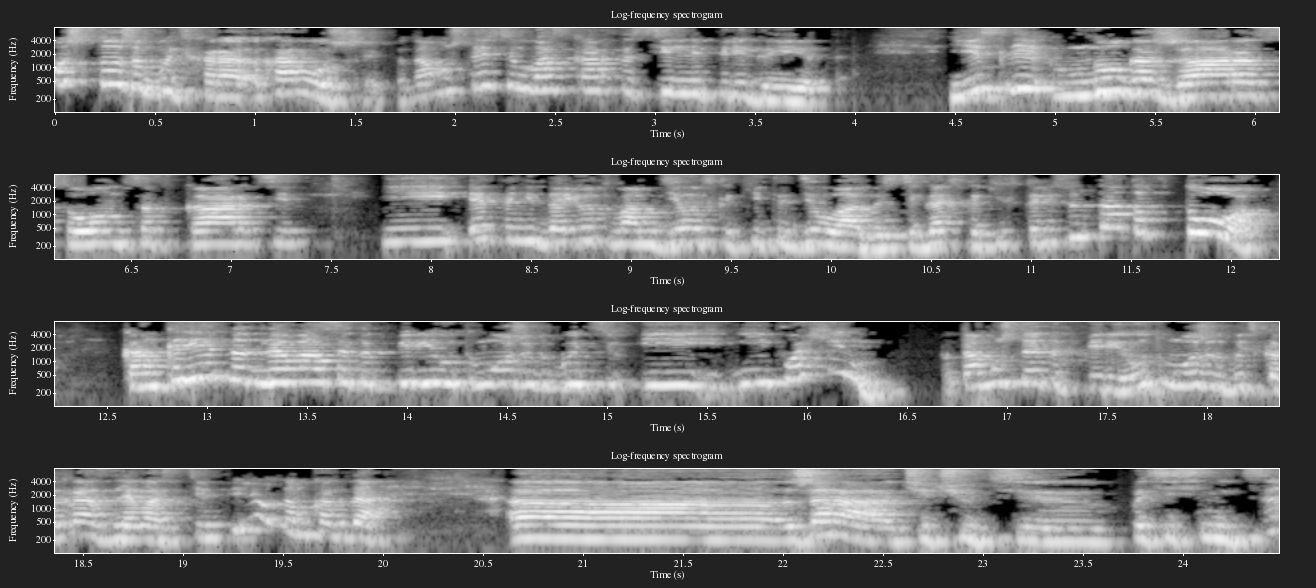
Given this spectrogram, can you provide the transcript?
может тоже быть хорошей. Потому что если у вас карта сильно перегрета если много жара солнца в карте и это не дает вам делать какие-то дела достигать каких-то результатов то конкретно для вас этот период может быть и неплохим потому что этот период может быть как раз для вас тем периодом когда Э, жара чуть-чуть э, потеснится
